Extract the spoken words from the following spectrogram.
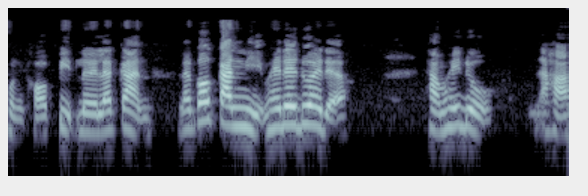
ฝนขอปิดเลยแล้วกัน แล้วก็กันหนีบให้ได้ด้วยเดี๋ยวทำให้ดูนะคะ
